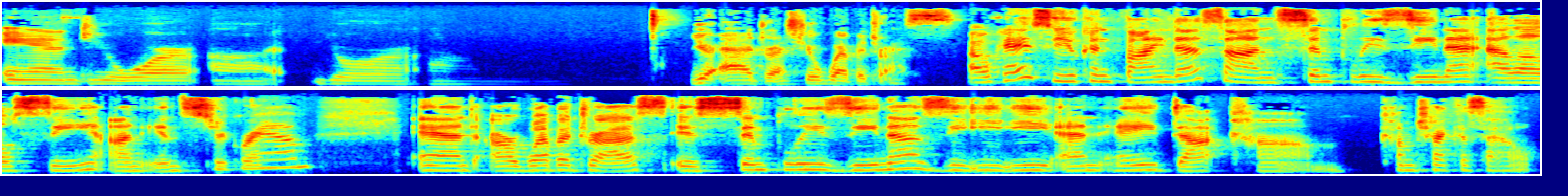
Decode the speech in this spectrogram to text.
and your uh, your um, your address, your web address. Okay, so you can find us on Simply Zeena LLC on Instagram. And our web address is simplyzeena, Z-E-E-N-A dot com. Come check us out.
